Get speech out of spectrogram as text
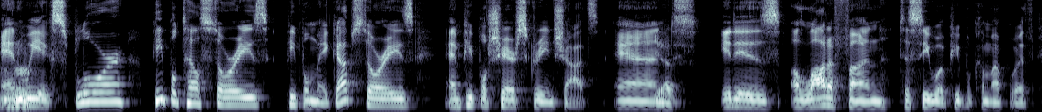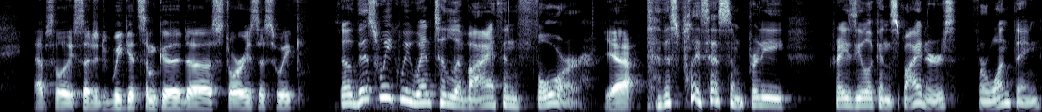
and Mhm. we explore. People tell stories, people make up stories, and people share screenshots. And yes, it is a lot of fun to see what people come up with. absolutely. So, did we get some good uh, stories this week? So this week we went to Leviathan 4. Yeah. this place has some pretty crazy looking spiders for one thing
